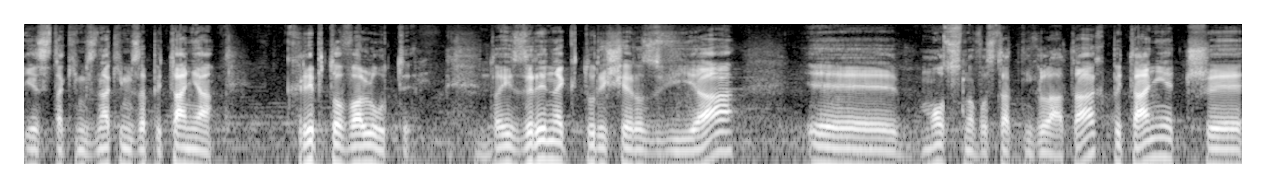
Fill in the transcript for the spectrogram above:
jest takim znakiem zapytania. Kryptowaluty. To jest rynek, który się rozwija yy, mocno w ostatnich latach. Pytanie, czy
